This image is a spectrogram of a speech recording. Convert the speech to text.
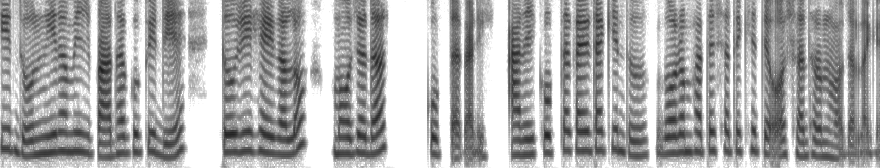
কিন্তু নিরামিষ বাঁধাকপি দিয়ে তৈরি হয়ে গেল মজাদার কোপ্তাকারি। আর এই কোপ্তাকারিটা কিন্তু গরম ভাতের সাথে খেতে অসাধারণ মজা লাগে।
